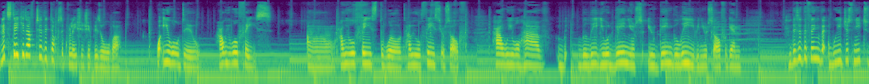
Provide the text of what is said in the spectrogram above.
Let's take it after the toxic relationship is over. What you will do, how you will face, uh, how you will face the world, how you will face yourself, how you will have b- believe, you will gain your you gain believe in yourself again. This is the thing that we just need to,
